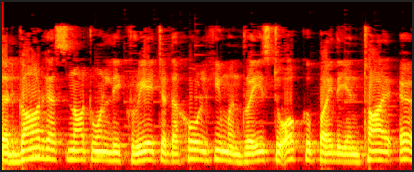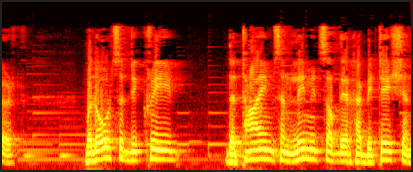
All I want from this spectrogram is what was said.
that God has not only created the whole human race to occupy the entire earth, but also decreed the times and limits of their habitation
